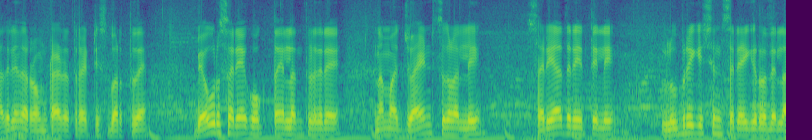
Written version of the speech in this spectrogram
ಅದರಿಂದ ರೊಮ್ಟಾಯ್ಡ್ ಅಥ್ರೈಟಿಸ್ ಬರ್ತದೆ. ಬೆವರು ಸರಿಯಾಗಿ ಹೋಗ್ತಾ ಇಲ್ಲ ಅಂತ ಹೇಳಿದ್ರೆ ನಮ್ಮ ಜಾಯಿಂಟ್ಸ್ಗಳಲ್ಲಿ ಸರಿಯಾದ ರೀತಿಯಲ್ಲಿ ಲುಬ್ರಿಗೇಷನ್ ಸರಿಯಾಗಿರೋದಿಲ್ಲ.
